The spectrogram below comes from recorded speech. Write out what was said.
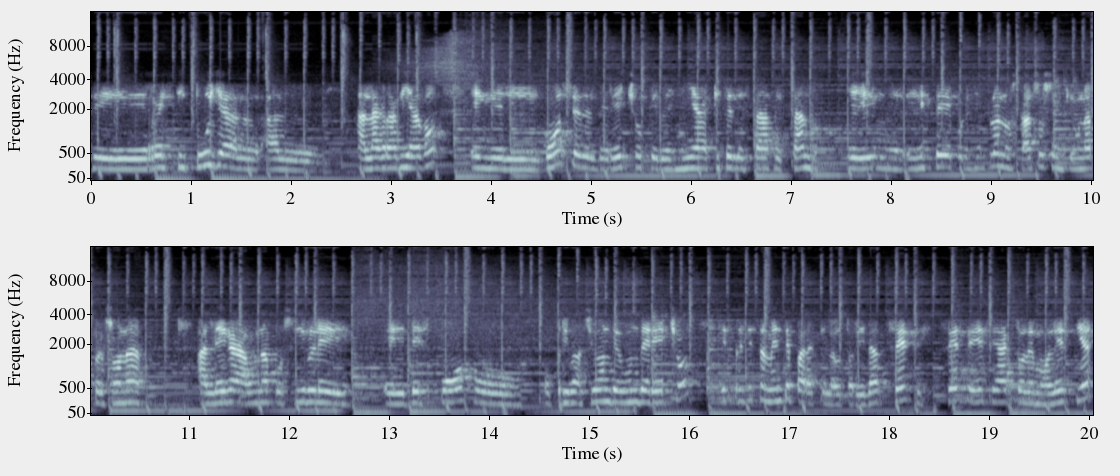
se restituya al, agraviado en el goce del derecho que venía, que se le está afectando. En, este, por ejemplo, en los casos en que una persona alega una posible eh, despojo o privación de un derecho, es precisamente para que la autoridad cese, cese ese acto de molestia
